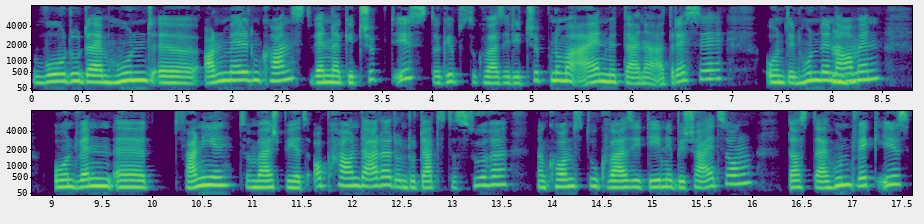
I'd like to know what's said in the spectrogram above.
wo du deinem Hund äh, anmelden kannst, wenn er gechippt ist. Da gibst du quasi die Chipnummer ein mit deiner Adresse und den Hundenamen. Mhm. Und wenn äh, Fanny zum Beispiel jetzt abhauen darf und du darfst das suchen, dann kannst du quasi denen Bescheid sagen, dass dein Hund weg ist.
